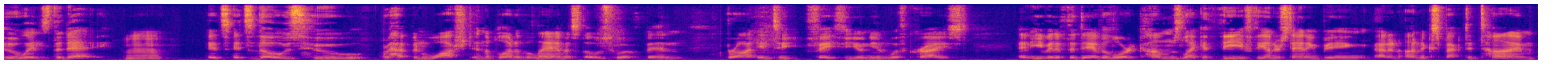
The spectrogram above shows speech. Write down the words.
who wins the day? Mm-hmm. It's it's those who have been washed in the blood of the Lamb. It's those who have been brought into faith union with Christ. And even if the day of the Lord comes like a thief, the understanding being at an unexpected time,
